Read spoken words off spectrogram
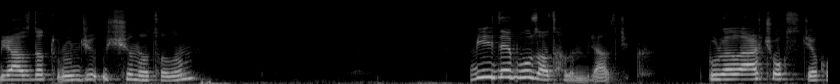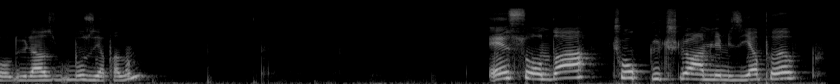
Biraz da turuncu ışın atalım. Bir de buz atalım birazcık. Buralar çok sıcak oldu. Biraz buz yapalım. En sonda çok güçlü hamlemizi yapıp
